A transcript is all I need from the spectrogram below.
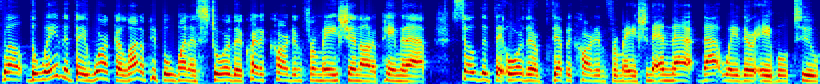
Well, the way that they work, a lot of people want to store their credit card information on a payment app so that they, or their debit card information. And that, that way they're able to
